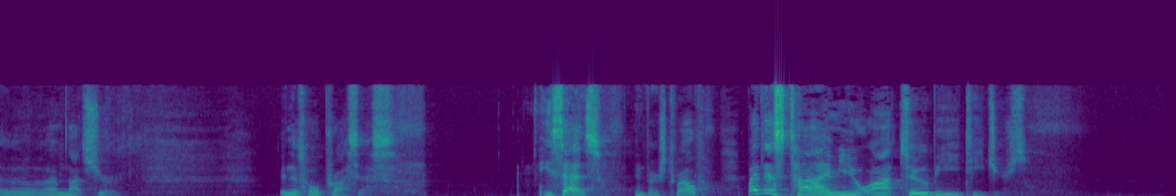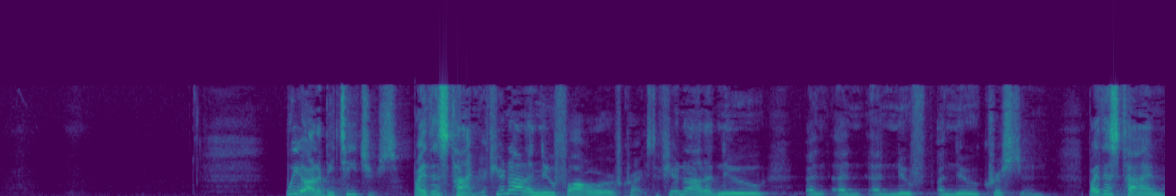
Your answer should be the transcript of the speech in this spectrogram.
oh, I'm not sure in this whole process. He says in verse 12, By this time you ought to be teachers. we ought to be teachers. By this time, if you're not a new follower of Christ, if you're not a new, a, a, a, new, a new Christian, by this time,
